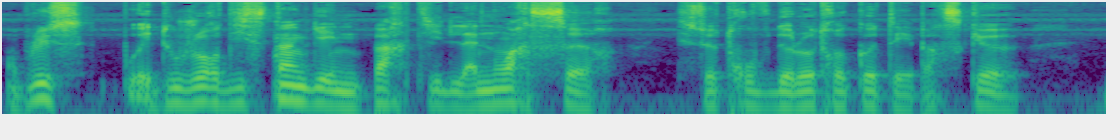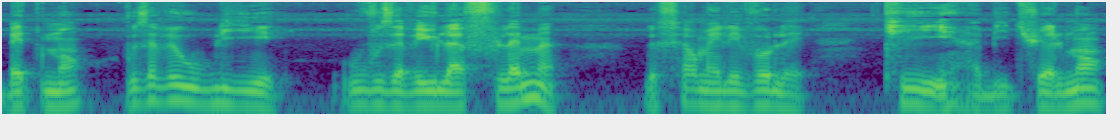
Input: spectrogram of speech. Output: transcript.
En plus, vous pouvez toujours distinguer une partie de la noirceur qui se trouve de l'autre côté, parce que, bêtement, vous avez oublié où vous avez eu la flemme de fermer les volets, qui, habituellement,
